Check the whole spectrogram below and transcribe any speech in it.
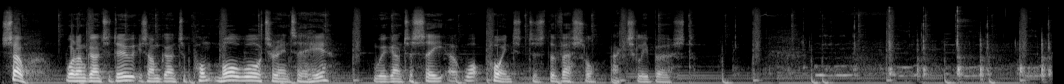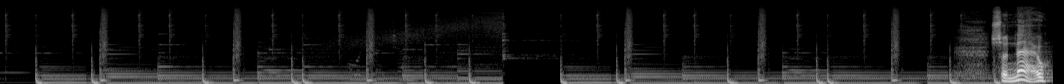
So what I'm going to do is I'm going to pump more water into here. We're going to see at what point does the vessel actually burst. So now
